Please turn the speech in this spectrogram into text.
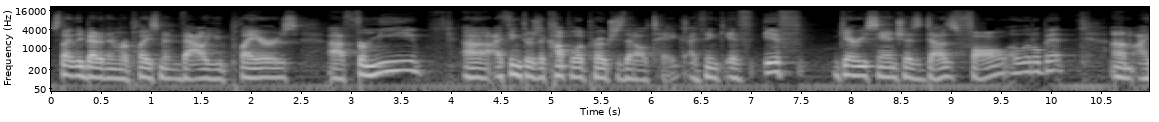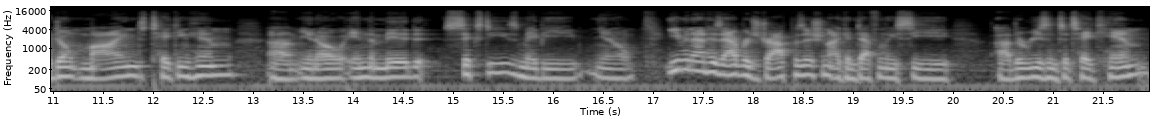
slightly better than replacement value players. Uh, for me, uh, I think there's a couple approaches that I'll take. I think if if Gary Sanchez does fall a little bit, um, I don't mind taking him. Um, you know, in the mid 60s, maybe, you know, even at his average draft position, I can definitely see uh, the reason to take him,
